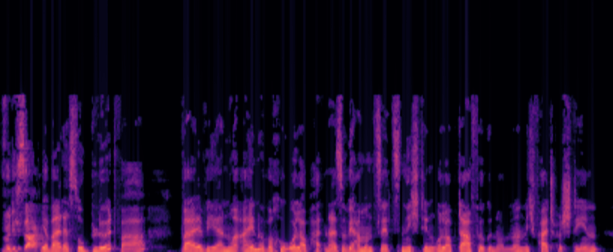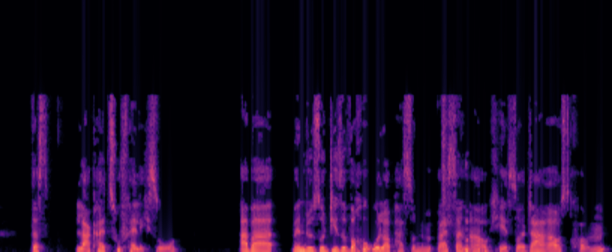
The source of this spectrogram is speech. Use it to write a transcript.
würde ich sagen. Ja, weil das so blöd war, weil wir ja nur eine Woche Urlaub hatten. Also wir haben uns jetzt nicht den Urlaub dafür genommen, ne? Nicht falsch verstehen. Das lag halt zufällig so. Aber wenn du so diese Woche Urlaub hast und du weißt dann, ah, okay, es soll da rauskommen.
